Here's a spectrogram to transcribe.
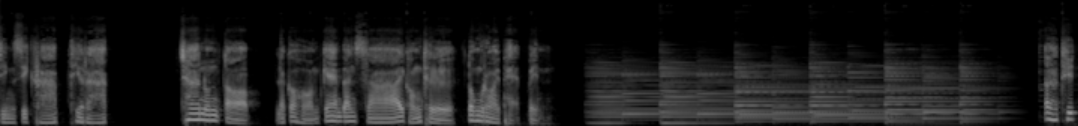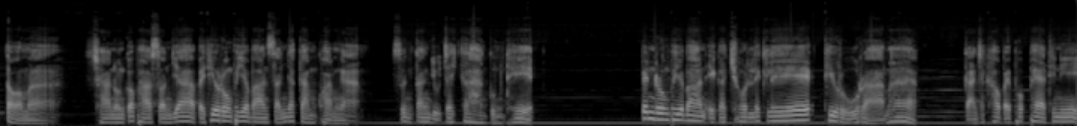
จริงสิครับที่รัก ชานนตอบ แล้วก็หอมแก้มด้านซ้ายของเธอตรงรอยแผลเป็น อาทิตย์ต่อมา ชานนก็พาซอนย่าไปที่โรงพยาบาลสัญญกรรมความงาม ซึ่งตั้งอยู่ใจกลางกรุงเทพ เป็นโรงพยาบาลเอกชนเล็กๆ ที่หรูหรามาก การจะเข้าไปพบแพทย์ที่นี่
